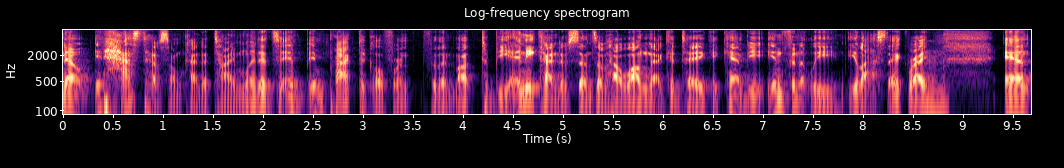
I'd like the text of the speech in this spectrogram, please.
Now it has to have some kind of time limit. It's im- impractical for for there not to be any kind of sense of how long that could take. It can't be infinitely elastic, right? Mm-hmm. And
